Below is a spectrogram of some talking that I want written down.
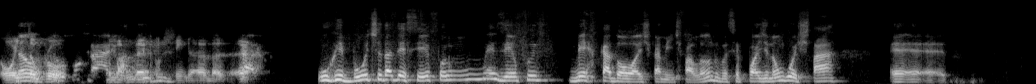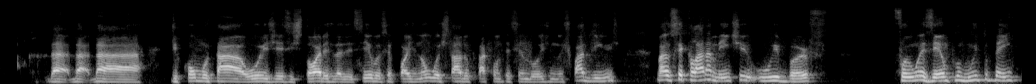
Ou não, então pro Marvel xingar. É. O reboot da DC foi um exemplo mercadologicamente falando. Você pode não gostar é, da, da, da, de como está hoje as histórias da DC, você pode não gostar do que está acontecendo hoje nos quadrinhos, mas você claramente, o Rebirth foi um exemplo muito bem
